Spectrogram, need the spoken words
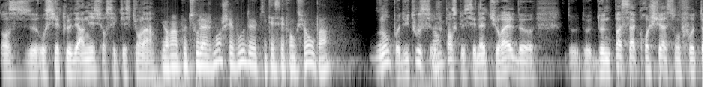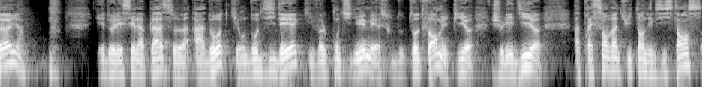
au siècle dernier sur ces questions-là. Il y aura un peu de soulagement chez vous de quitter ces fonctions ou pas? Non, pas du tout. Je pense que c'est naturel de, de, ne pas s'accrocher à son fauteuil et de laisser la place euh, à d'autres qui ont d'autres idées, qui veulent continuer, mais sous d'autres formes. Et puis, euh, je l'ai dit, euh, après 128 ans d'existence,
